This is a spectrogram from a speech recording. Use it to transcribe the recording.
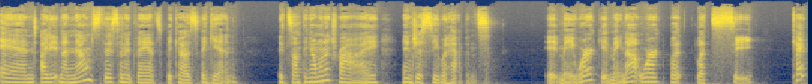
And I didn't announce this in advance because, again, it's something I want to try and just see what happens. It may work, it may not work, but let's see. Okay?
